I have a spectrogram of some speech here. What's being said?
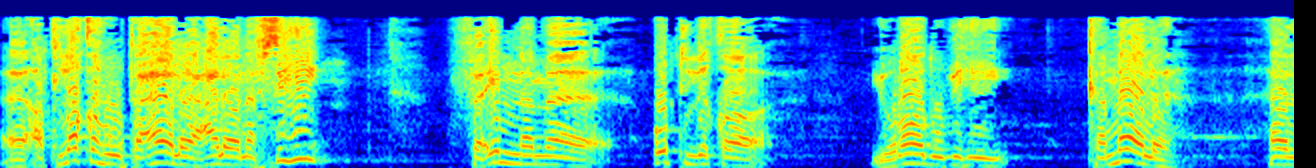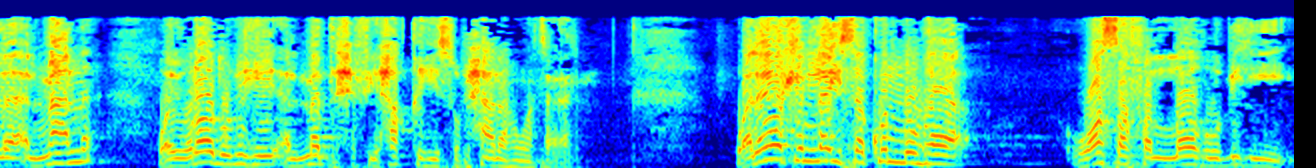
أطلقه تعالى على نفسه فإنما أطلق يراد به كمال هذا المعنى ويراد به المدح في حقه سبحانه وتعالى. ولكن ليس كلها وصف الله به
